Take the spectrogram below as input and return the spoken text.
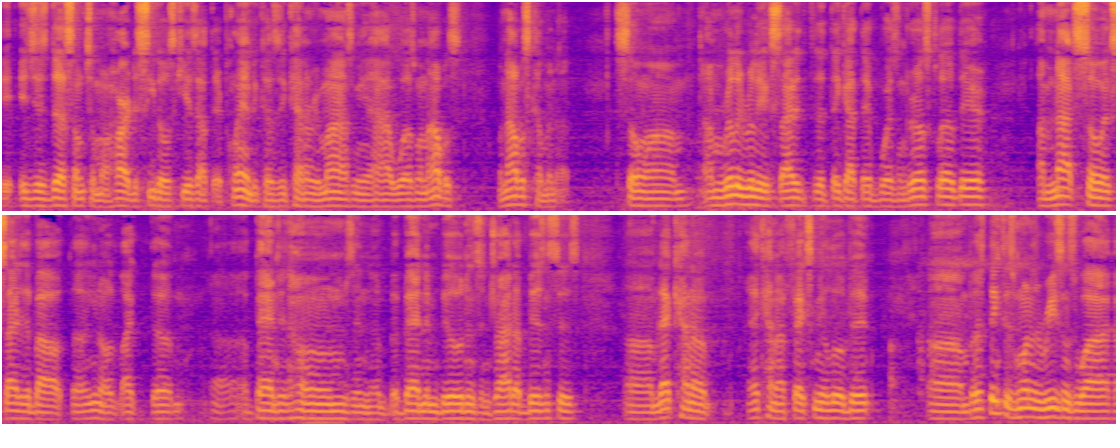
it, it just does something to my heart to see those kids out there playing because it kind of reminds me of how it was when I was when I was coming up. So um, I'm really, really excited that they got their Boys and Girls Club there. I'm not so excited about, uh, you know, like the uh, abandoned homes and abandoned buildings and dried up businesses. Um, that kind of that kind of affects me a little bit. Um, but I think that's one of the reasons why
